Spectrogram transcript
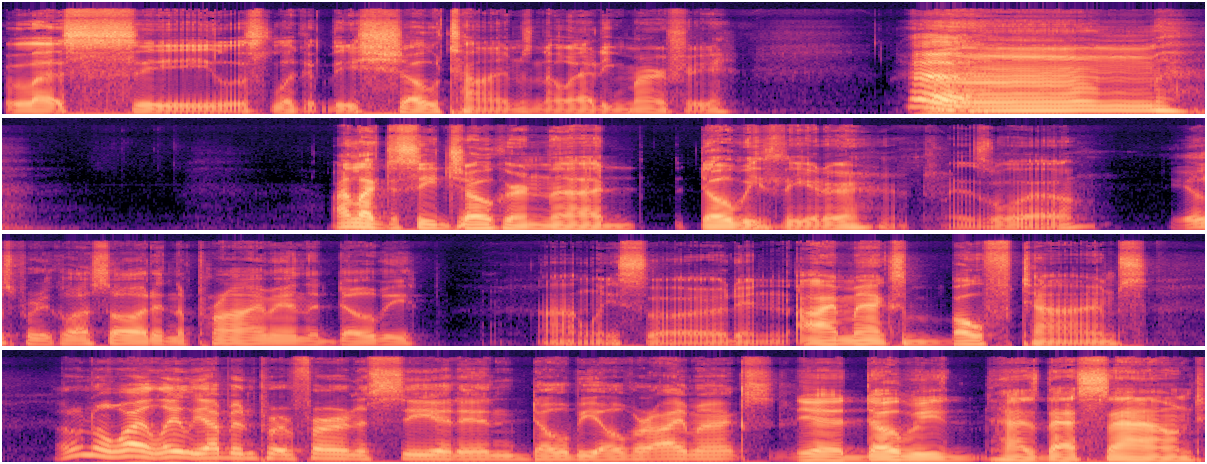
Let's see. Let's look at these show times. No Eddie Murphy. Huh. Um, I'd like to see Joker in the Dolby Theater as well. it was pretty cool. I saw it in the Prime and the Dolby. I only saw it in IMAX both times. I don't know why lately I've been preferring to see it in Dolby over IMAX, Yeah, Dolby has that sound.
